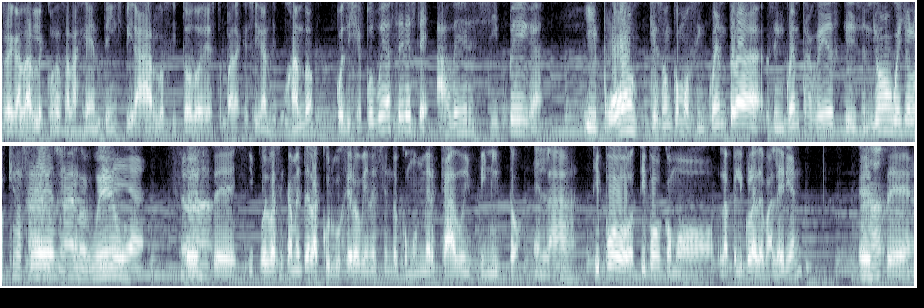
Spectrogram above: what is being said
regalarle cosas a la gente, inspirarlos y todo esto para que sigan dibujando, pues dije, pues voy a hacer este, a ver si pega. Y ¡pum! Que son como 50, 50 güeyes que dicen, yo, güey, yo lo quiero hacer. Este, y pues básicamente la Curbujero viene siendo como un mercado infinito en la tipo tipo como la película de Valerian. Ajá. Este,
